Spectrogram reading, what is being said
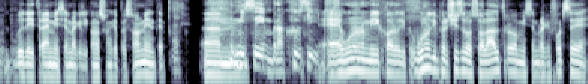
mm, due dei tre mi sembra che li conosco anche personalmente. Ecco. Ehm, Mi sembra così. eh, uno per- non mi ricordo, di, uno di preciso lo so, l'altro mi sembra che forse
